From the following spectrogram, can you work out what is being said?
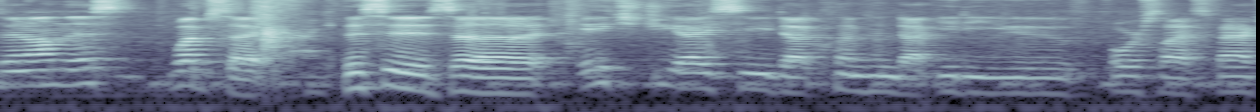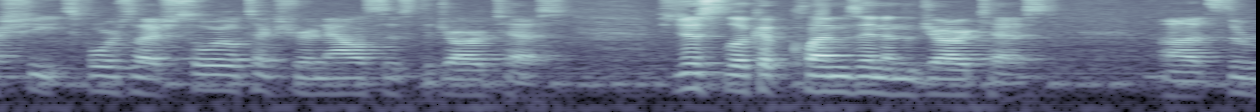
Then on this website, this is uh, hgic.clemson.edu forward slash fact sheets forward slash soil texture analysis, the jar test. So just look up Clemson and the jar test. Uh, it's the,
